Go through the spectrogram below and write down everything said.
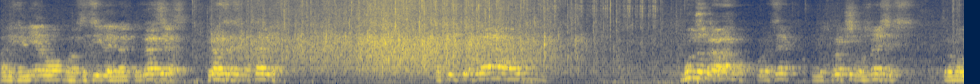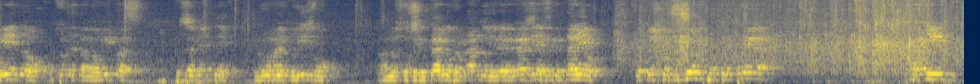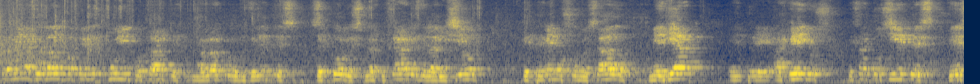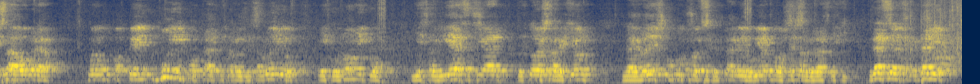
al ingeniero Cecilia del Alto. Gracias, gracias secretaria. Aquí tendrá mucho trabajo por hacer en los próximos meses, promoviendo el sur de Tamaulipas, especialmente el rubro del turismo, a nuestro secretario Fernando Rivera. Gracias, secretario, por tu exposición y por tu entrega quien también ha jugado un papel muy importante en hablar con los diferentes sectores, platicarles de la visión que tenemos como Estado, mediar entre aquellos que están conscientes que esta obra juega un papel muy importante para el desarrollo económico y estabilidad social de toda esta región. Le agradezco mucho al secretario de Gobierno, César Verástegui. Gracias, secretario.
